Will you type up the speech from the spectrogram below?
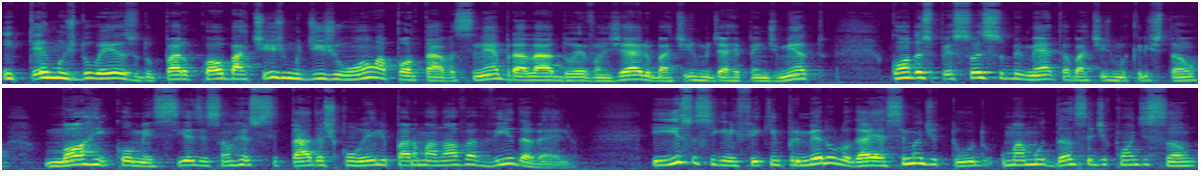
em termos do êxodo, para o qual o batismo de João apontava. Se lembra lá do Evangelho, o batismo de arrependimento? Quando as pessoas submetem ao batismo cristão, morrem com o Messias e são ressuscitadas com ele para uma nova vida, velho. E isso significa, em primeiro lugar e acima de tudo, uma mudança de condição.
